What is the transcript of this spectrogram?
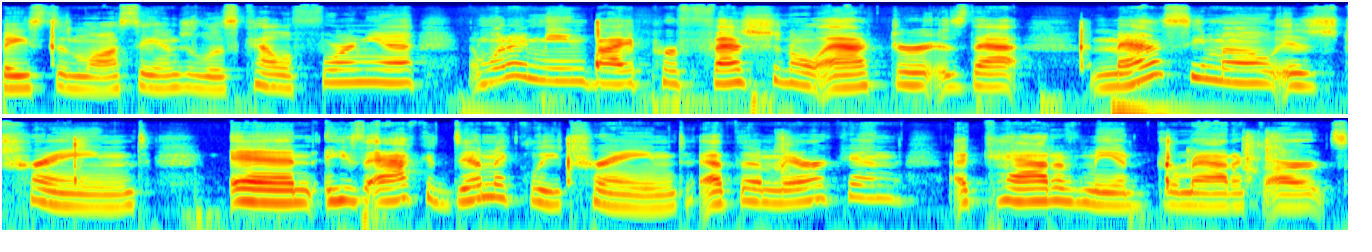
based in Los Angeles, California. And what I mean by professional actor is that Massimo is trained and he's academically trained at the American Academy of Dramatic Arts.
